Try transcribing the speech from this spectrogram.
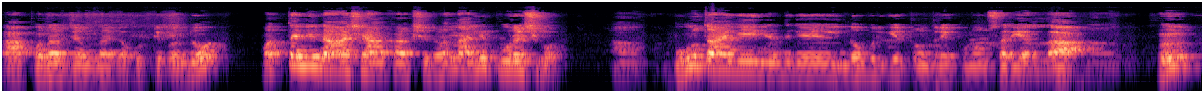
ಆ ಪುನರ್ಜನ್ಮದಾಗ ಹುಟ್ಟಿ ಬಂದು ಮತ್ತೆ ನಿನ್ನ ಆಶೆ ಆಕಾಂಕ್ಷೆಗಳನ್ನ ಅಲ್ಲಿ ಪೂರೈಸಿಕೊ. ಭೂತಾಗಿ ನಿನಗೆ ಇನ್ನೊಬ್ಬರಿಗೆ ತೊಂದರೆ ಕೊಡೋದು ಸರಿಯಲ್ಲ. ಹ್ಮ್?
